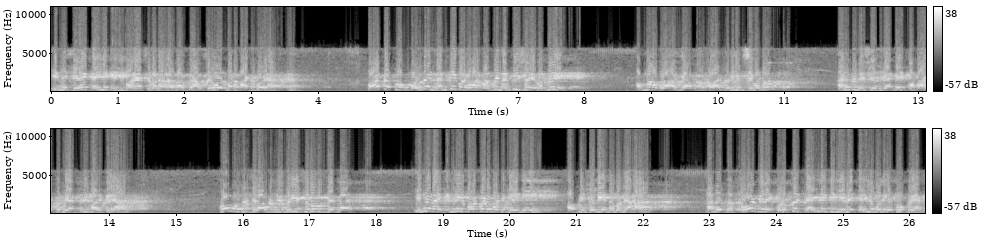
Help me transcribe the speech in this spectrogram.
என்ன செய்ய கைலகிரிக்கு போறேன் சிவபெருமான பார்க்க போறேன். பார்க்க போகும்பொழுது நந்தி பகவான் வந்து நந்தீஸ்வரர் வந்து அம்மாவா ஐயாவா பார்வதியும் சிவனும் அனுப்பி இருக்காங்க இப்ப பார்க்க முடியாதுன்னு சொல்லி மறுக்கிறேன் கோபம் வந்துருச்சு பெரிய சிவபக்தன் இல்ல. என்னடா என்னைய பார்க்க விட மாட்டேங்கிற நீ? அப்படின்னு சொல்லி என்ன பண்ணா தனது தோள்களை கொடுத்து கைலங்கிரியுமே கையில மலையை தூக்குறேன்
